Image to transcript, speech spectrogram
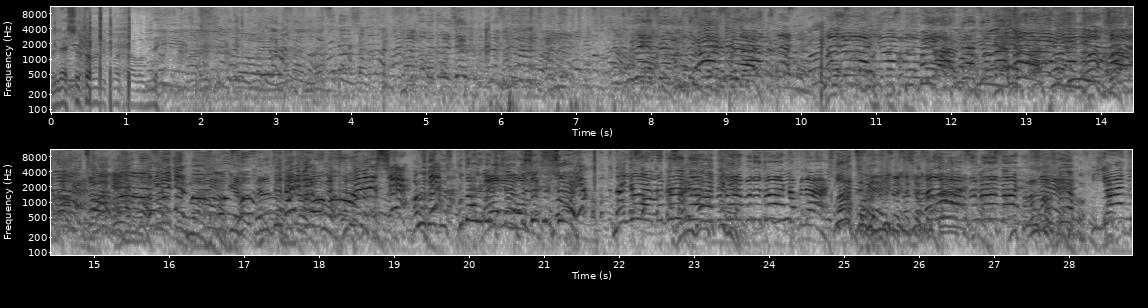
Бля, ще того не хватало, бля. Куда ли ви кричите? Ти що кричиш? Майор, забери нахуй! Зараз буде драка, блядь! Забери нахуй! Я не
